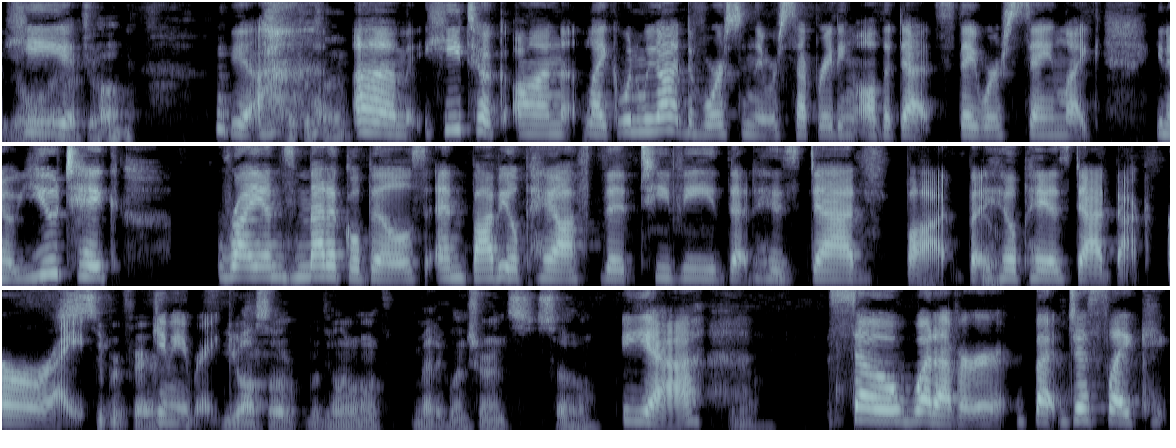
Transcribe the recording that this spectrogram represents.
He- only one that had a job yeah at the time. um he took on like when we got divorced and they were separating all the debts they were saying like you know you take ryan's medical bills and bobby will pay off the tv that his dad bought but Yeah. he'll pay his dad back right Super fair. give me a break You also were the only one with medical insurance, so yeah. so whatever. But just like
